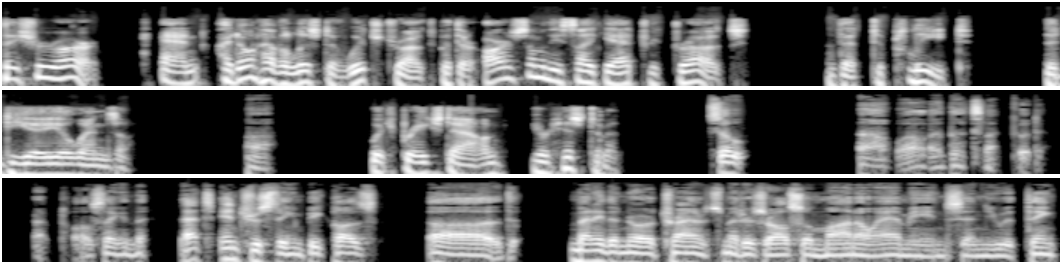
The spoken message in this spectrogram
They sure are. And I don't have a list of which drugs, but there are some of these psychiatric drugs that deplete the DAO enzyme, huh. which breaks down your histamine. So, uh, well, let's not go down rabbit hole. I was thinking that that's interesting because uh, many of the neurotransmitters are also monoamines, and you would think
